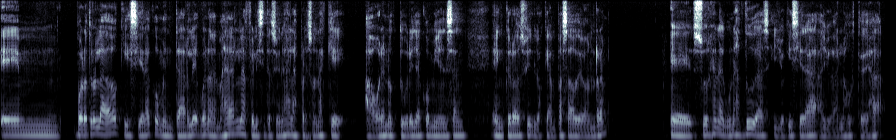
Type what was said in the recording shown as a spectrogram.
Em, por otro lado, quisiera comentarle, bueno, además de darle las felicitaciones a las personas que ahora en octubre ya comienzan en CrossFit, los que han pasado de honra, eh, surgen algunas dudas y yo quisiera ayudarlos a ustedes a,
